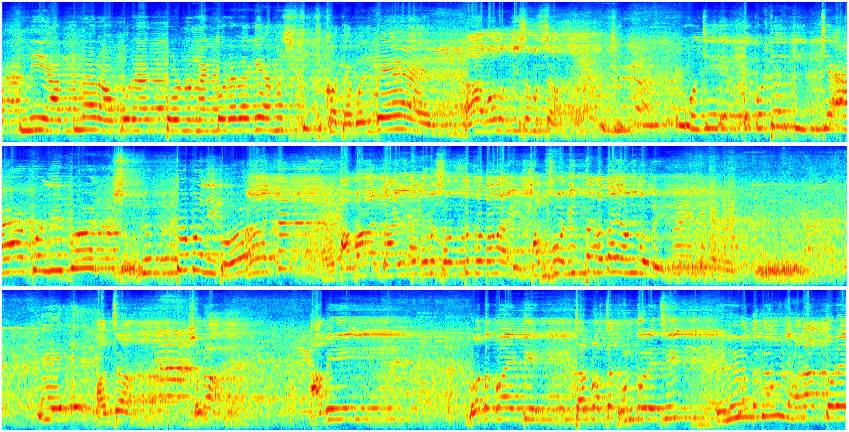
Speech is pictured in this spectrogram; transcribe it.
আপনি আপনার অপরাধ বর্ণনা করার আগে আমার সাথে একটু কথা বলবেন। হ্যাঁ বলো কি সমস্যা? ও যে একটা কথা আর কি যা বলিব সত্য বলিব। আমার ডায়েরিতে কোনো সত্য কথা নাই সবসময় মিথ্যা কথাই আমি বলি। আচ্ছা শোনা আমি গত কয়েকদিন চার পাঁচটা খুন করেছি। হঠাৎ করে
